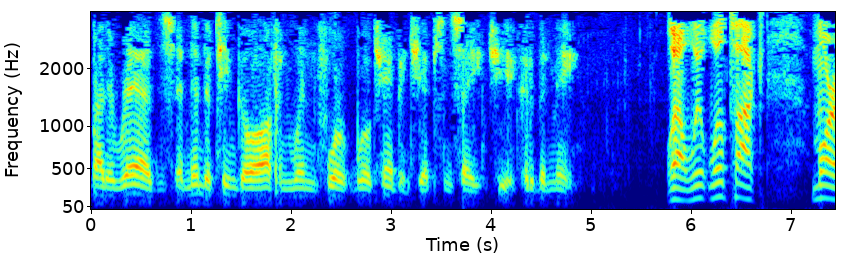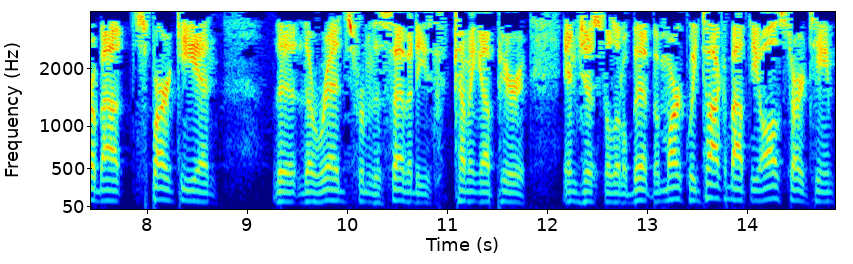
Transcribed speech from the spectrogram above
by the Reds and then the team go off and win four world championships and say, gee, it could have been me. Well, we'll, we'll talk more about Sparky and the, the Reds from the 70s coming up here in just a little bit. But Mark, we talk about the All-Star team.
